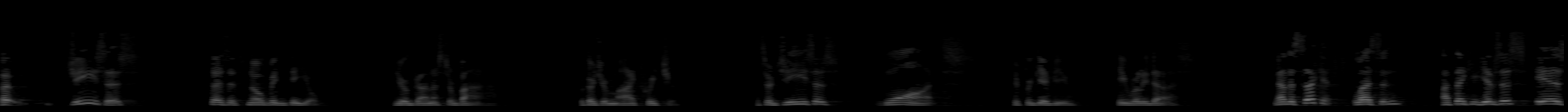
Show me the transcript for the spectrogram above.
But Jesus says it's no big deal. You're going to survive. because you're my creature. And so Jesus wants to forgive you. He really does. Now, the second lesson I think he gives us is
